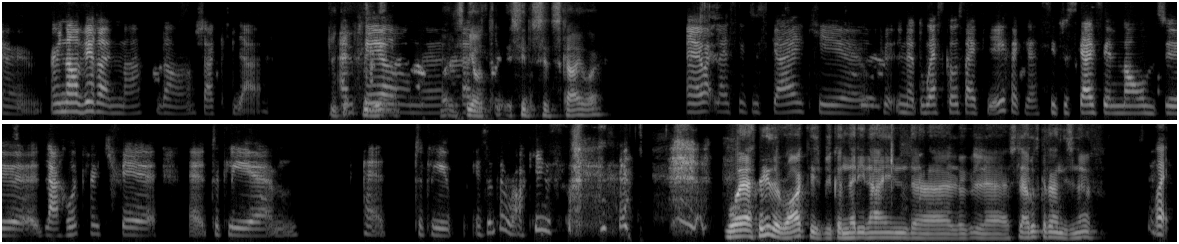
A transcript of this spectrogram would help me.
euh, un, environnement dans chaque bière. Après, on a. C'est Sky, ouais? Euh, ouais, la City Sky, qui est notre West Coast IPA. Fait que la City Sky, c'est le nom du, de la route qui fait toutes les, les. Is it the Rockies? ouais, I think the Rockies, because 99, euh, c'est la route 99. Ouais.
